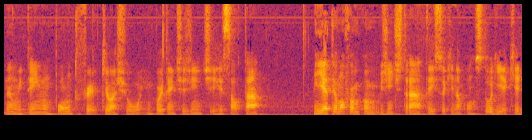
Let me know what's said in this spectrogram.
Não, e tem um ponto, Fer, que eu acho importante a gente ressaltar, e é até uma forma como a gente trata isso aqui na consultoria, que é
